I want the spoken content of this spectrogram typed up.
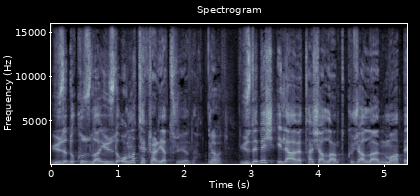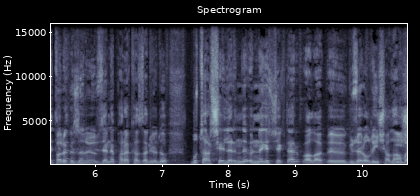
%9'la %10'la tekrar yatırıyordu. Evet. %5 ilave taş Allah'ın, kuş Allah'ın muhabbeti Para kazanıyordu. üzerine para kazanıyordu. Bu tarz şeylerin de önüne geçecekler. Valla e, güzel oldu inşallah. amacına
